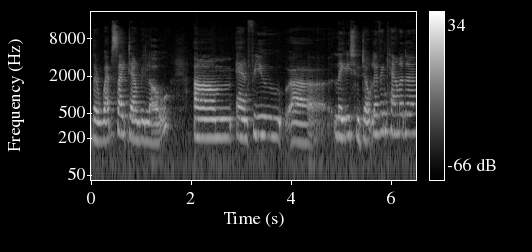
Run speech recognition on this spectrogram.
their website down below. Um, and for you uh, ladies who don't live in Canada,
